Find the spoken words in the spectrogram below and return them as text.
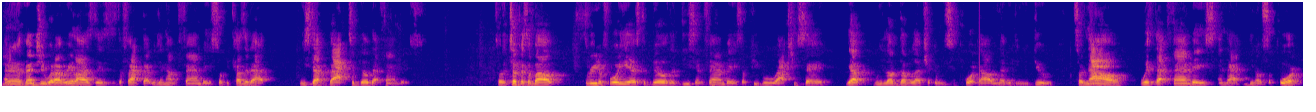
And then eventually, what I realized is, is the fact that we didn't have a fan base. So because of that, we stepped back to build that fan base. So it took us about three to four years to build a decent fan base of people who actually say, "Yep, we love Double Electric and we support y'all and everything you do." So now, with that fan base and that you know support,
